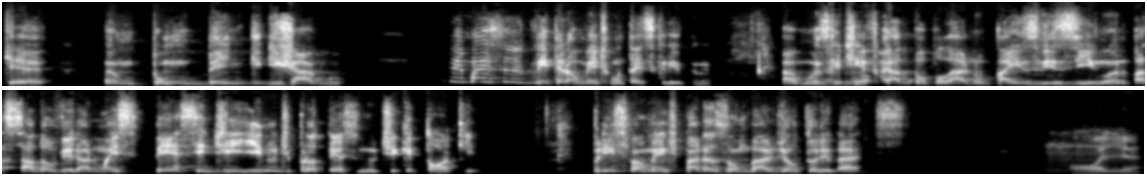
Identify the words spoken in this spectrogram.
que é Ampum Beng Jago. É mais literalmente como está escrito, né? A música tinha ficado popular no país vizinho no ano passado ao virar uma espécie de hino de protesto no TikTok, principalmente para zombar de autoridades. Olha.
